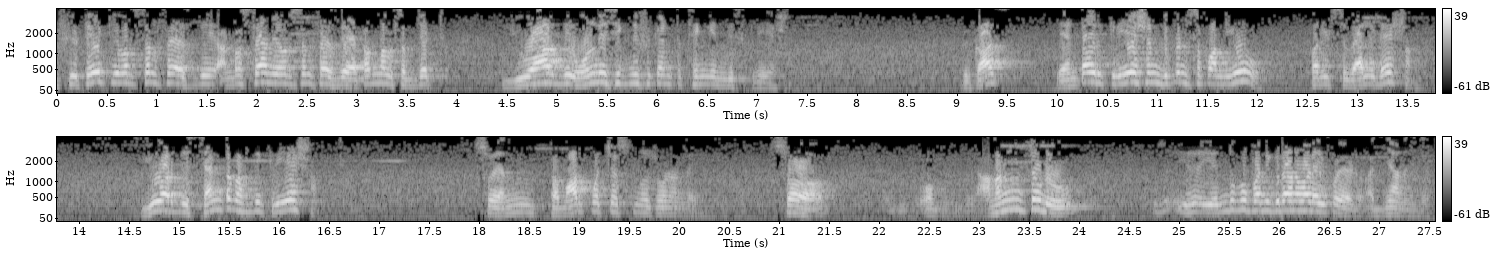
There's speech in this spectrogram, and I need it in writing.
if you take yourself as the understand yourself as the eternal subject you are the only significant thing in this creation because the entire creation depends upon you for its validation you are the center of the creation so ఎంత మార్పు వచ్చేస్తుందో చూడండి సో అనంతుడు ఎందుకు పనికిరాని వాడు అయిపోయాడు అజ్ఞానం చేత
